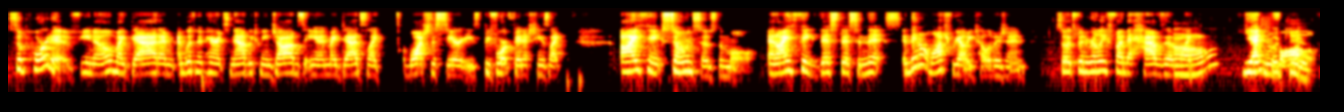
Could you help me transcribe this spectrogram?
supportive you know? My dad I'm, I'm with my parents now between jobs and my dad's like watch the series before it finished. He's like i think so and so's the mole and i think this this and this and they don't watch reality television. So it's been really fun to have them like get that's so involved.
